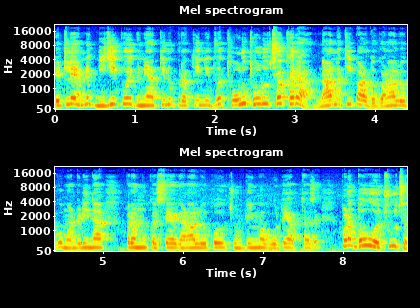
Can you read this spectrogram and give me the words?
એટલે એમને બીજી કોઈ જ્ઞાતિનું પ્રતિનિધિત્વ થોડું થોડું છે ખરા, ના નથી પાડતો. ઘણા લોકો મંડળીના પ્રમુખ હશે, ઘણા લોકો ચૂંટણીમાં વોટે આપતા હશે, પણ બહુ ઓછું છે.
